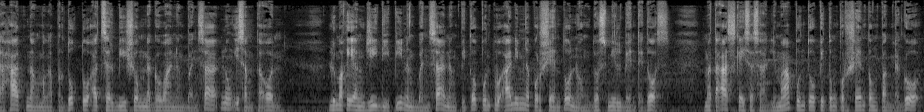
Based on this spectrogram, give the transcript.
lahat ng mga produkto at serbisyong nagawa ng bansa noong isang taon. Lumaki ang GDP ng bansa ng 7.6% noong 2022 mataas kaysa sa 5.7% paglago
